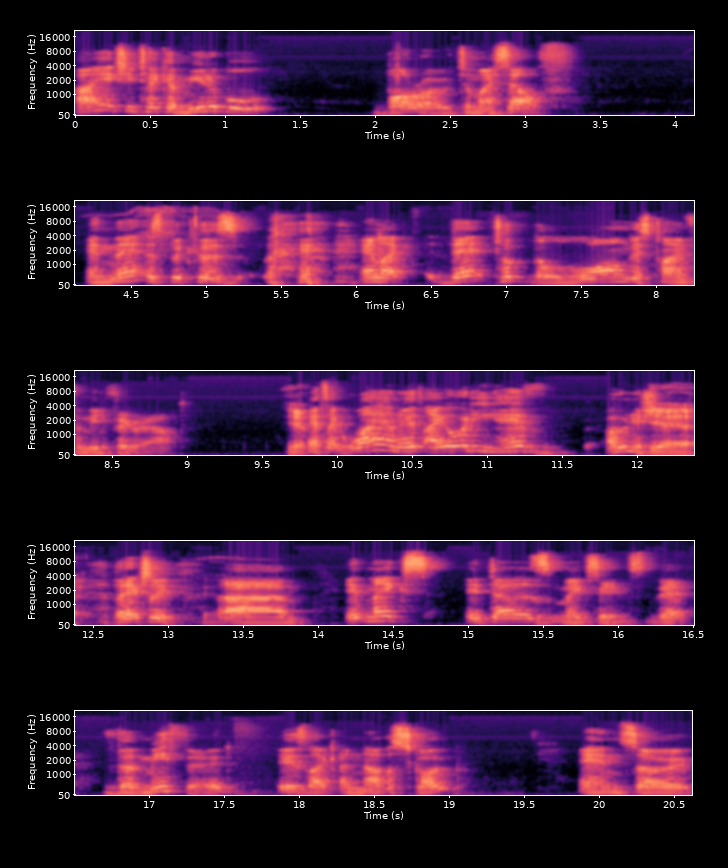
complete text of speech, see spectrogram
I actually take a mutable borrow to myself. And that is because, and like, that took the longest time for me to figure out. Yeah. It's like, why on earth? I already have ownership. Yeah. But actually, um, it makes it does make sense that the method is like another scope, and so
